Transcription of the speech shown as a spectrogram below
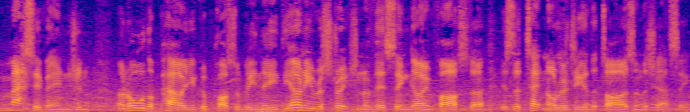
massive engine, and all the power you could possibly need. The only restriction of this thing going faster is the technology of the tyres and the chassis.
